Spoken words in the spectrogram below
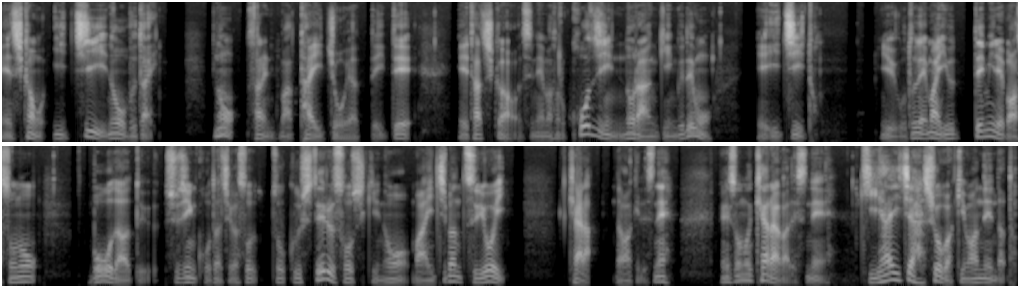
えー、しかも1位の部隊のさらにまあ隊長をやっていて、えー、立川はですね、まあ、その個人のランキングでも1位ということで、まあ、言ってみればそのボーダーという主人公たちが属している組織の、まあ、一番強いキャラなわけですね。そのキャラがですね、気合じゃ勝負は決まんねえんだと。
